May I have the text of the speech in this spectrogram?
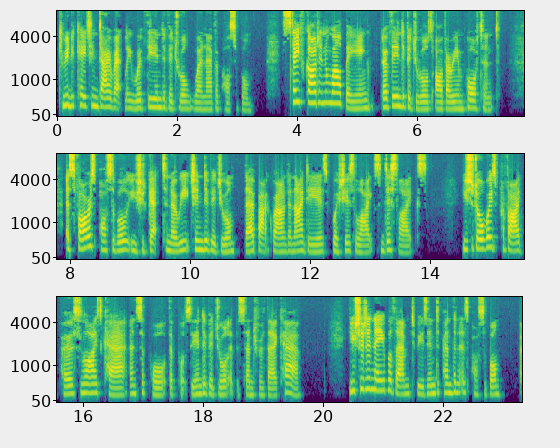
communicating directly with the individual whenever possible. Safeguarding and well-being of the individuals are very important. As far as possible, you should get to know each individual, their background and ideas, wishes, likes, and dislikes. You should always provide personalised care and support that puts the individual at the centre of their care. You should enable them to be as independent as possible uh,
